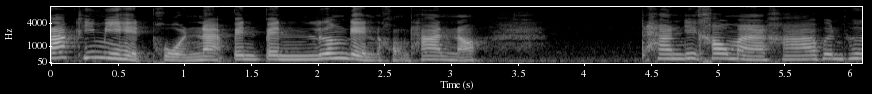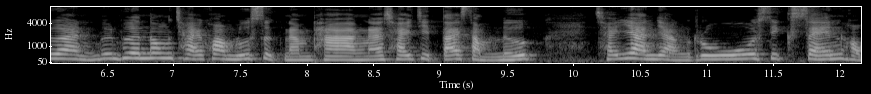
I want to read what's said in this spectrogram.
รักที่มีเหตุผลน่ะเป็นเป็นเรื่องเด่นของท่านเนาะ ท่านที่เข้ามาคะเพื่อนๆเพื่อนๆต้องใช้ความรู้สึกนำทางนะ ใช้จิตใต้สำนึก ใช้ยานอย่างรู้ซิกเซนของ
